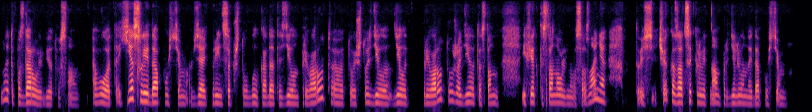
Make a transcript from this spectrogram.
Ну, это по здоровью бьет в основном. Вот. Если, допустим, взять принцип, что был когда-то сделан приворот, э, то есть что сделать, делать приворот тоже, делать остан... эффект остановленного сознания, то есть человека зацикливает на определенный, допустим, а,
